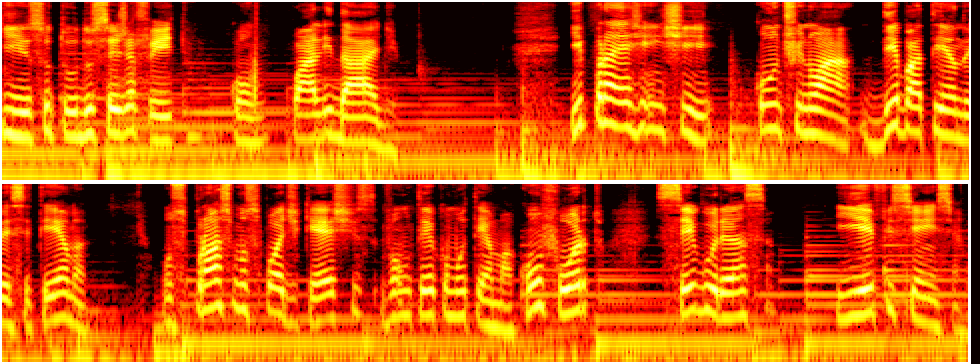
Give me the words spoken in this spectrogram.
Que isso tudo seja feito com qualidade. E para a gente continuar debatendo esse tema, os próximos podcasts vão ter como tema conforto, segurança e eficiência,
